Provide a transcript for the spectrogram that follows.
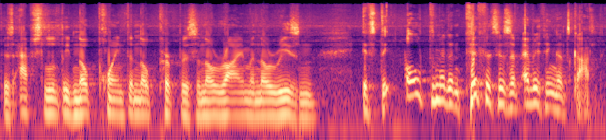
there's absolutely no point and no purpose and no rhyme and no reason. It's the ultimate antithesis of everything that's godly.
